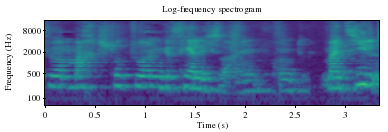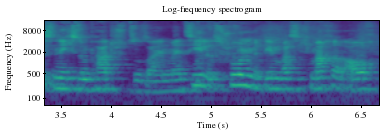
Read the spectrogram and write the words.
für Machtstrukturen gefährlich sein. Und mein Ziel ist nicht sympathisch zu sein. Mein Ziel ist schon mit dem, was ich mache, auch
